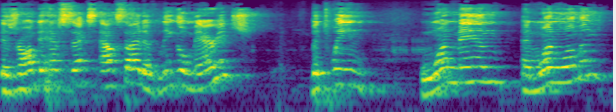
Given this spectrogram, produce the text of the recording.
It's wrong to have sex outside of legal marriage between one man and one woman?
